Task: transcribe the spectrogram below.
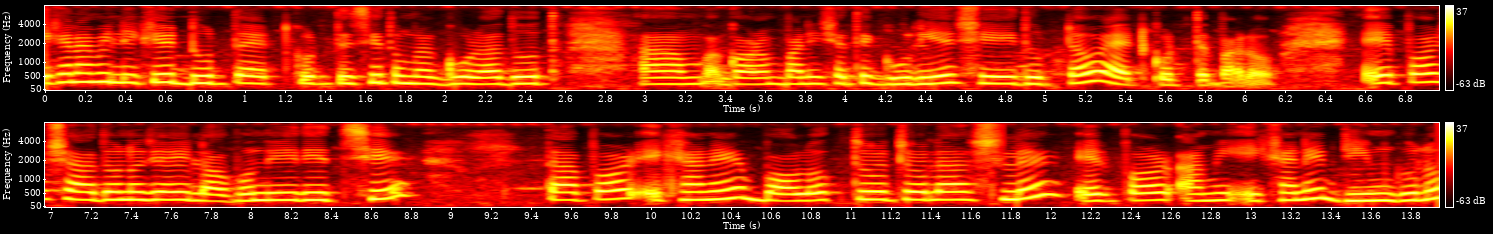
এখানে আমি লিকুইড দুধটা অ্যাড করতেছি। তোমরা ঘোড়া দুধ গরম পানির সাথে গুলিয়ে সেই দুধটাও অ্যাড করতে পারো। এরপর স্বাদ অনুযায়ী লবণ দিয়ে দিচ্ছি। তারপর এখানে বলক চলে আসলে এরপর আমি এখানে ডিমগুলো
